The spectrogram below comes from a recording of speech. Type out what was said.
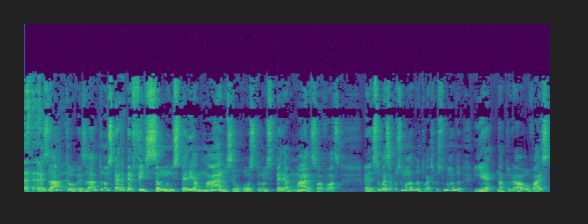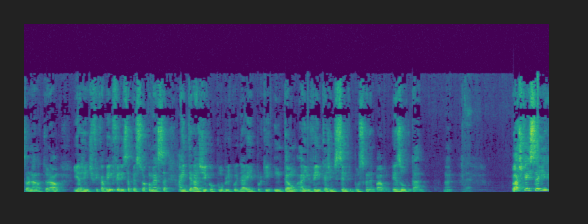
exato, exato. Não espere a perfeição, não espere amar o seu rosto, não espere amar a sua voz. É, isso vai se acostumando, tu vai te acostumando. E é natural, vai se tornar natural e a gente fica bem feliz se a pessoa começa a interagir com o público e daí, porque então aí vem o que a gente sempre busca, né, Pablo? Resultado. Né? É. Eu acho que é isso aí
